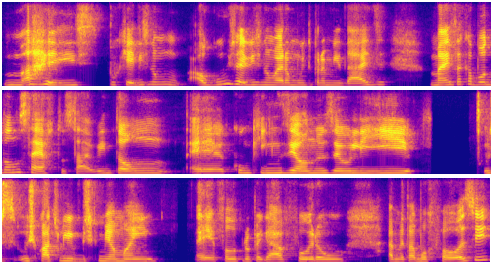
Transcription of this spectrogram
mas porque eles não, alguns deles não eram muito para minha idade, mas acabou dando certo, sabe? Então, é, com 15 anos eu li os, os quatro livros que minha mãe é, falou para eu pegar foram A Metamorfose,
